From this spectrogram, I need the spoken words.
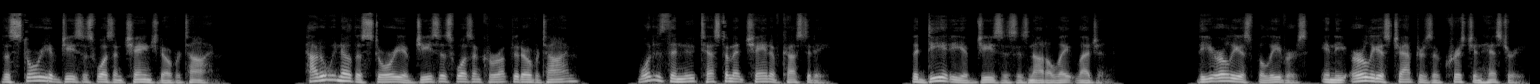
The story of Jesus wasn't changed over time. How do we know the story of Jesus wasn't corrupted over time? What is the New Testament chain of custody? The deity of Jesus is not a late legend. The earliest believers, in the earliest chapters of Christian history,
